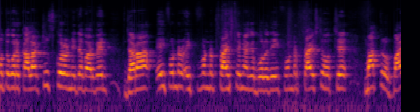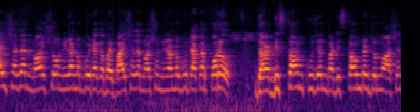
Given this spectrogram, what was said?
মতো করে কালার চুজ করে নিতে পারবেন। যারা এই ফোনটার এই ফোনটার প্রাইসটা আমি আগে বলে দিই, এই ফোনটার প্রাইসটা হচ্ছে মাত্র বাইশ হাজার নয়শো নিরানব্বই টাকা। ভাই, বাইশ হাজার নয়শো নিরানব্বই টাকার পরেও যারা ডিসকাউন্ট খুঁজেন বা ডিসকাউন্টের জন্য আসেন,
